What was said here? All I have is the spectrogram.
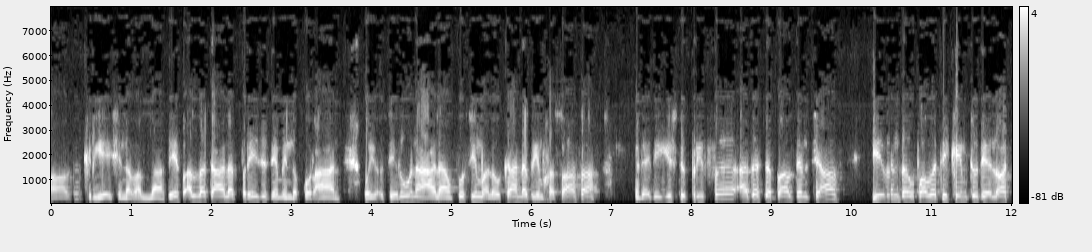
of the creation of Allah. Therefore Allah ta'ala praises them in the Quran. وَيُؤْثِرُونَ عَلَى أَنفُسِهِمْ وَلَوْ كَانَ بِهِمْ خَصَاصَةً That they used to prefer others above themselves, even though poverty came to their lot.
